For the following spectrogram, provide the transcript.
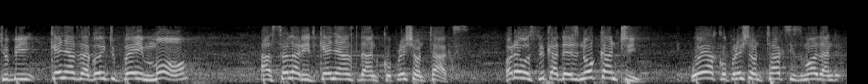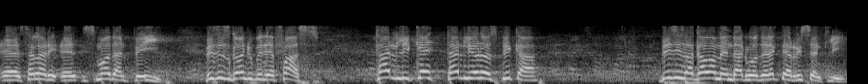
to be, Kenyans are going to pay more as salaried Kenyans than corporation tax. Honorable Speaker, there is no country where corporation tax is more than uh, salary uh, is more than pay. This is going to be the first. Thirdly, thirdly, Honorable Speaker, this is a government that was elected recently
